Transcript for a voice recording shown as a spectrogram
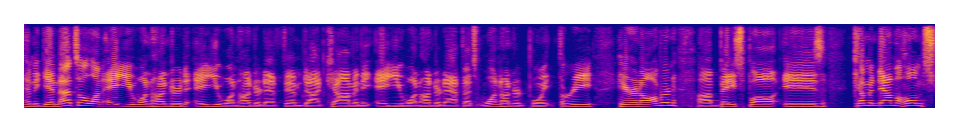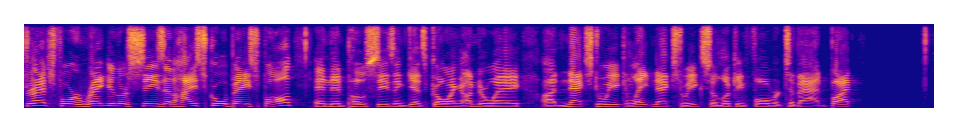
And again, that's all on AU100, AU100FM.com, and the AU100 app. That's 100.3 here in Auburn. Uh, baseball is coming down the home stretch for regular season high school baseball, and then postseason gets going underway uh, next week, late next week. So looking forward to that. But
